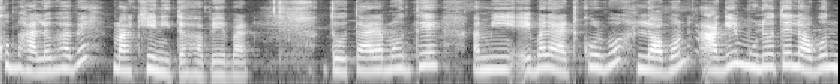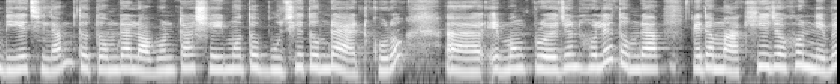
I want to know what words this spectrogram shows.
খুব ভালোভাবে মাখিয়ে নিতে হবে এবার। তো তার মধ্যে আমি এবার অ্যাড করব লবণ। আগে মূলতে লবণ দিয়েছিলাম, তো তোমরা লবণটা সেই মতো বুঝে তোমরা অ্যাড করো। এবং প্রয়োজন হলে তোমরা এটা মাখিয়ে যখন নেবে,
